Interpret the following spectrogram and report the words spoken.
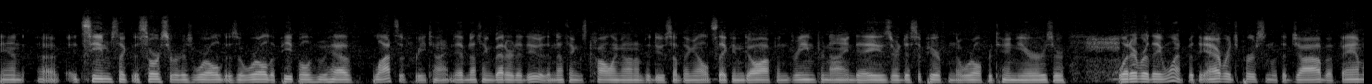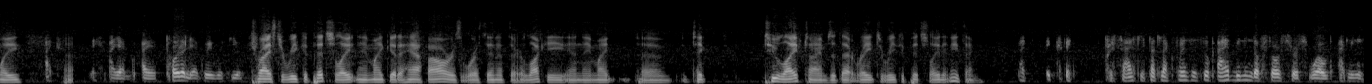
and uh, it seems like the sorcerer's world is a world of people who have lots of free time. They have nothing better to do. That nothing's calling on them to do something else. They can go off and dream for nine days, or disappear from the world for ten years, or whatever they want. But the average person with a job, a family, uh, I, I, totally agree with you. Tries to recapitulate, and they might get a half hour's worth in if they're lucky, and they might uh, take two lifetimes at that rate to recapitulate anything. But precisely, but like for instance, look, I've been in the sorcerer's world. I mean,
